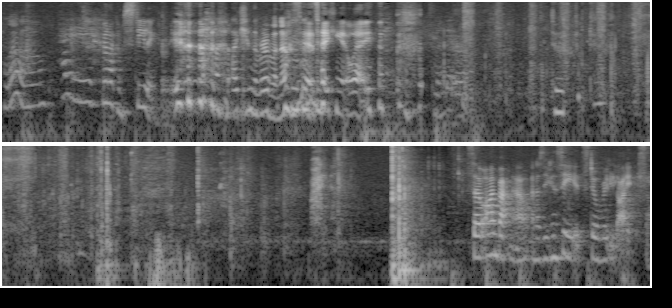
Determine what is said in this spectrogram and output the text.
Hello. Hey. I feel like I'm stealing from you. like in the room and no one's here taking it away. Do, do, do. So I'm back now, and as you can see, it's still really light. So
